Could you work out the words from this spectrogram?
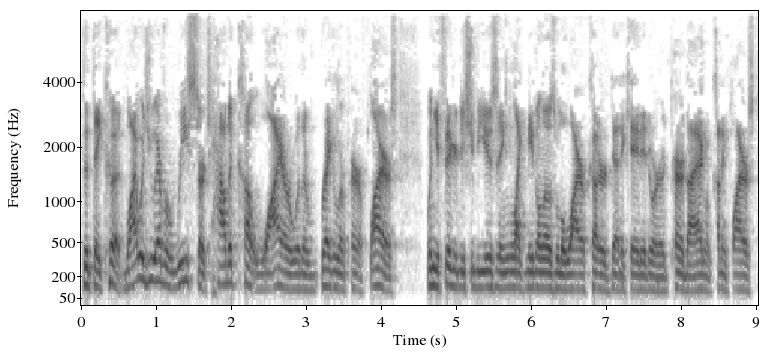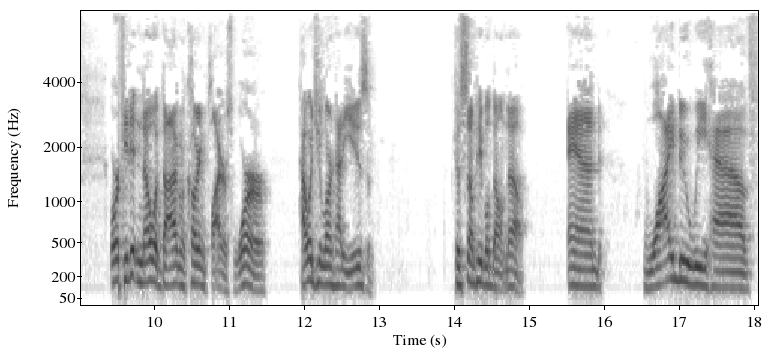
that they could? Why would you ever research how to cut wire with a regular pair of pliers when you figured you should be using like needle nose with a wire cutter dedicated or a pair of diagonal cutting pliers? Or if you didn't know what diagonal cutting pliers were, how would you learn how to use them? Because some people don't know. And why do we have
